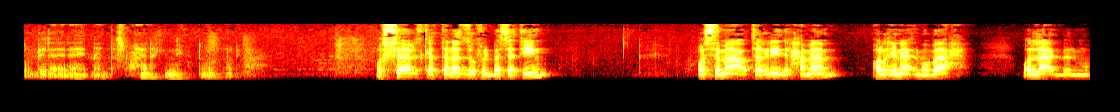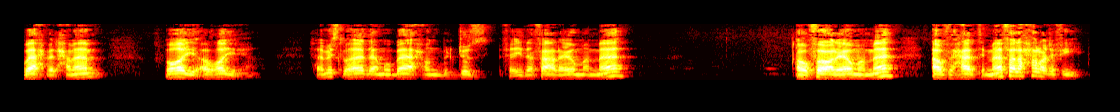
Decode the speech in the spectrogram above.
ربي لا إله إلا أنت. سبحانك إني كنت من الظالمين. والثالث كالتنزه في البساتين. وسماع وتغريد الحمام. والغناء المباح. واللعب المباح بالحمام. وغيرها. فمثل هذا مباح بالجزء فإذا فعل يوما ما أو فعل يوما ما أو في حالة ما فلا حرج فيه.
